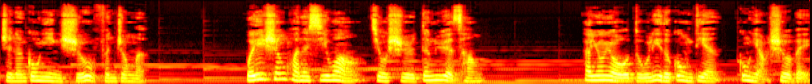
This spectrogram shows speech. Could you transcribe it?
只能供应十五分钟了。唯一生还的希望就是登月舱，它拥有独立的供电、供氧设备，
